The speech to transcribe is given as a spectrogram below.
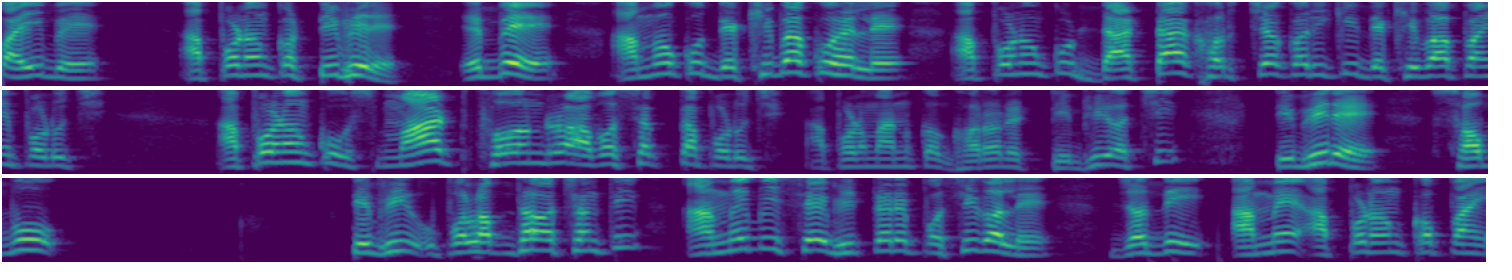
ପାଇବେ ଆପଣଙ୍କ ଟିଭିରେ। ଏବେ ଆମକୁ ଦେଖିବାକୁ ହେଲେ ଆପଣଙ୍କୁ ଡାଟା ଖର୍ଚ୍ଚ କରିକି ଦେଖିବା ପାଇଁ ପଡ଼ୁଛି। ଆପଣଙ୍କୁ ସ୍ମାର୍ଟଫୋନ୍ର ଆବଶ୍ୟକତା ପଡ଼ୁଛି। ଆପଣମାନଙ୍କ ଘରରେ ଟିଭି ଅଛି। ଟିଭିରେ ସବୁ ଟିଭି ଉପଲବ୍ଧ ଅଛନ୍ତି। ଆମେ ବି ସେ ଭିତରେ ପଶିଗଲେ ଯଦି ଆମେ ଆପଣଙ୍କ ପାଇଁ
